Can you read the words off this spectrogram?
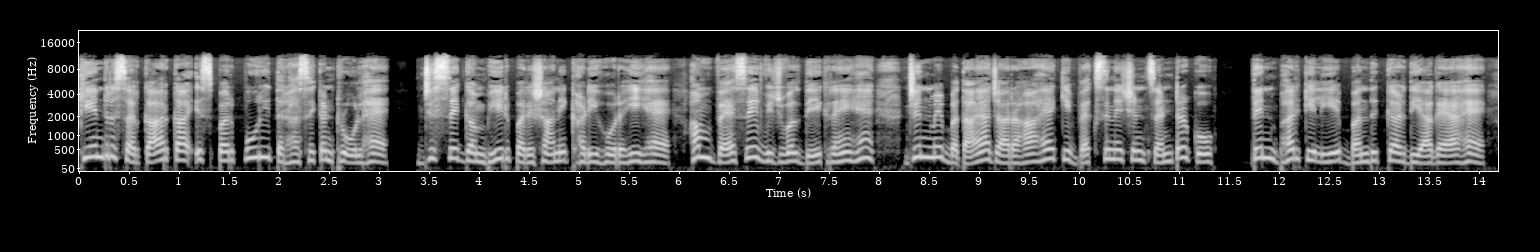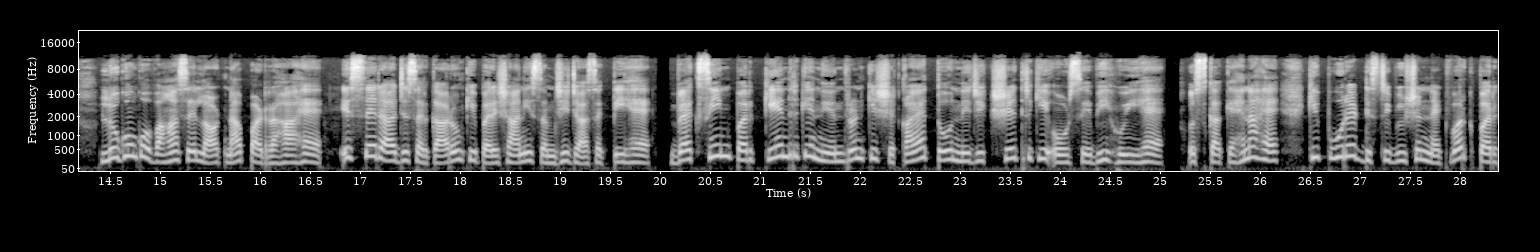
केंद्र सरकार का इस पर पूरी तरह से कंट्रोल है, जिससे गंभीर परेशानी खड़ी हो रही है। हम वैसे विजुअल देख रहे हैं, जिनमें बताया जा रहा है कि वैक्सीनेशन सेंटर को दिन भर के लिए बंद कर दिया गया है। लोगों को वहाँ से लौटना पड़ रहा है। इससे राज्य सरकारों की परेशानी समझी जा सकती है। वैक्सीन पर केंद्र के नियंत्रण की शिकायत तो निजी क्षेत्र की ओर से भी हुई है। उसका कहना है कि पूरे डिस्ट्रीब्यूशन नेटवर्क पर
